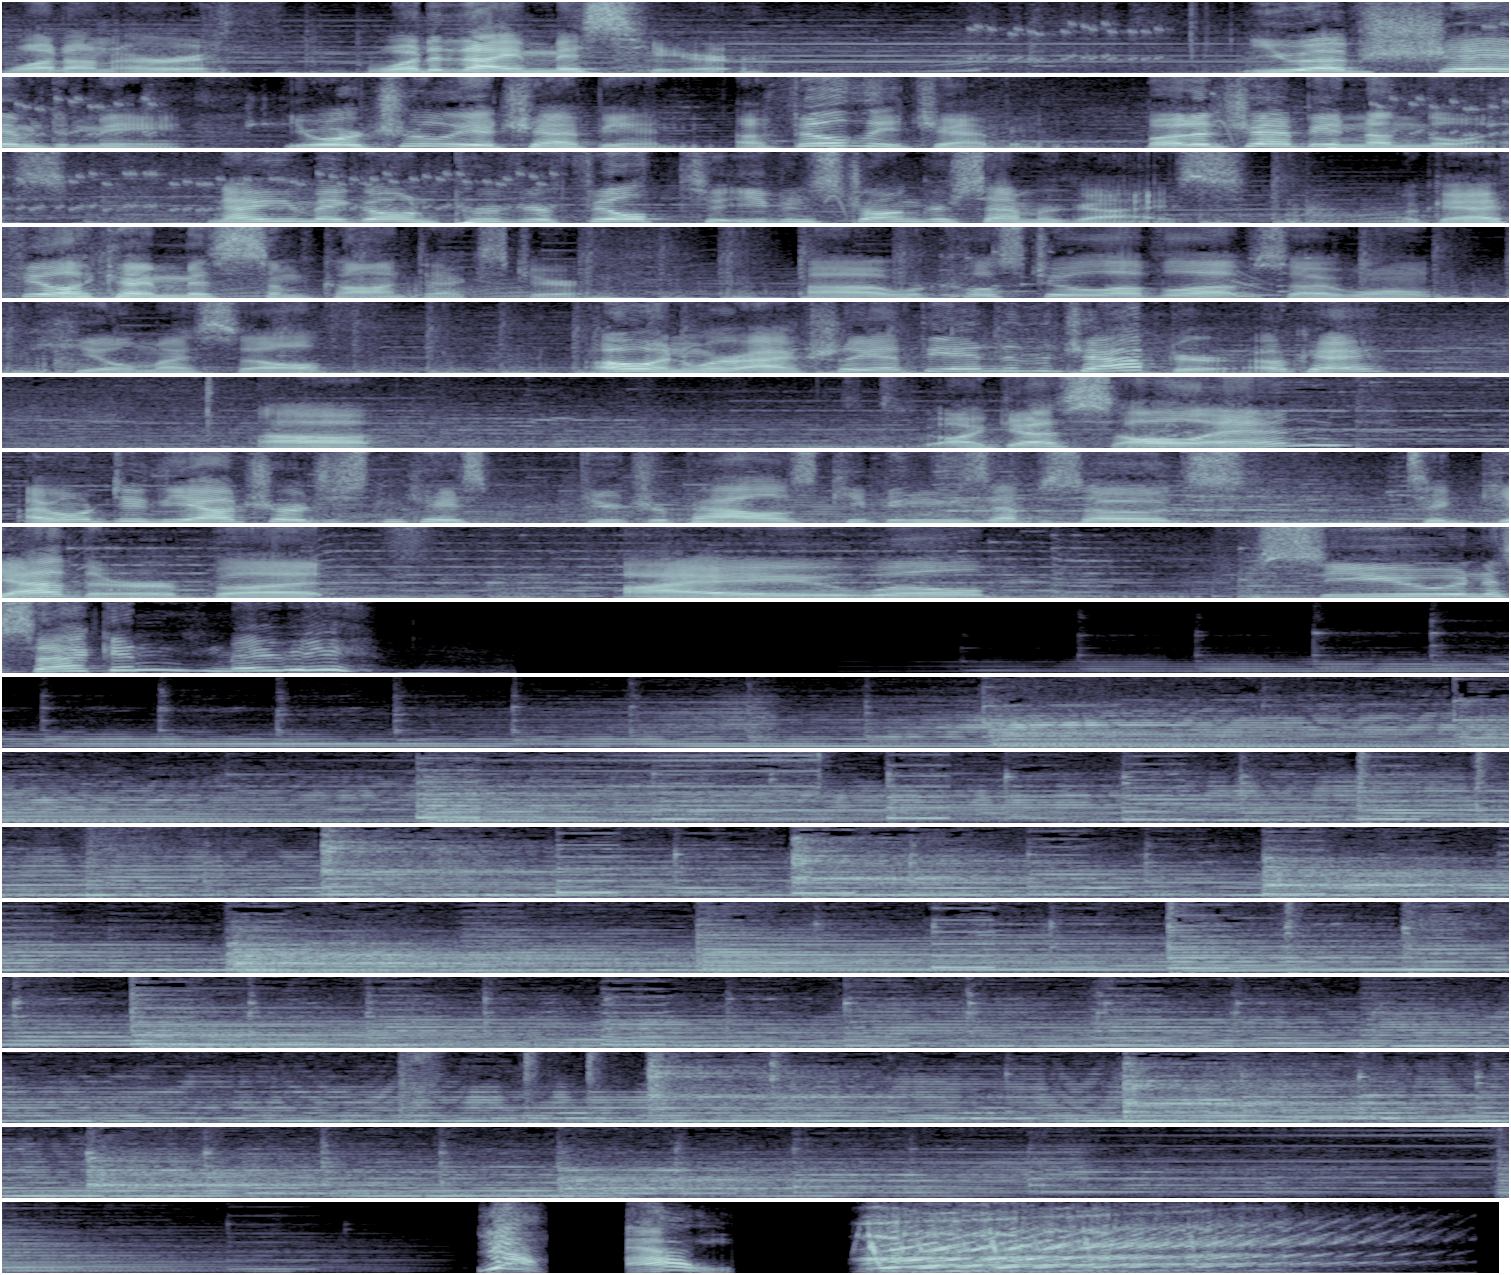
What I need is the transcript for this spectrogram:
What on earth? What did I miss here? You have shamed me. You are truly a champion. A filthy champion, but a champion nonetheless. Now you may go and prove your filth to even stronger guys. Okay, I feel like I missed some context here. Uh, we're close to a level up, so I won't heal myself. Oh, and we're actually at the end of the chapter. Okay. Uh, I guess I'll end? I won't do the outro just in case Future Pal is keeping these episodes together, but I will see you in a second, maybe?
